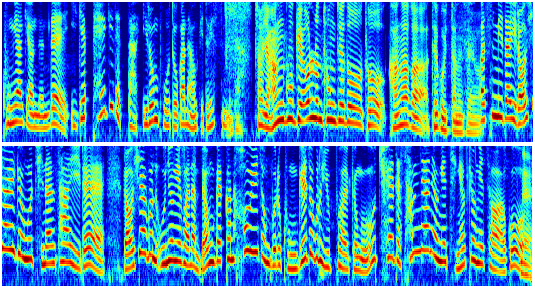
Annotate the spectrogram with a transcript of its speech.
공약이었는데 이게 폐기됐다 이런 보도가 나오기도 했습니다. 자, 양국의 언론 통제도 더 강화가 되고 있다면서요. 맞습니다. 이 러시아의 경우 지난 4일에 러시아군 운영에 관한 명백한 허위 정보를 공개적으로 유포할 경우 최대 3 년형의 징역형에 처하고 네.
